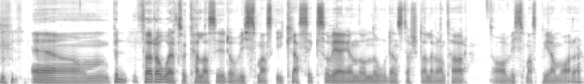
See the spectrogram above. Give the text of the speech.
Ehm, förra året så kallas det då Visma Ski Classics och vi är ändå Nordens största leverantör av Vismas programvaror.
